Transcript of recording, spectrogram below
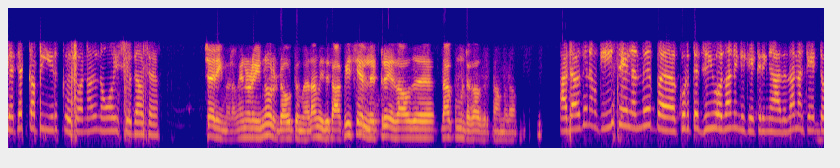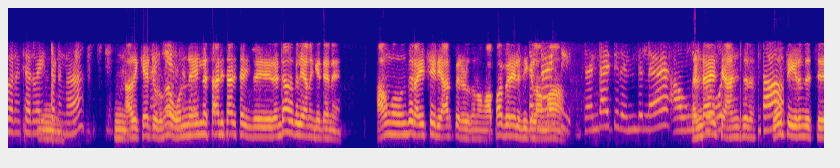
கெஜெட் காப்பி இருக்கு. ஸோ அதனால நோ இஷ்யூ தான் சார் சரிங்க மேடம் என்னோட இன்னொரு டவுட் மேடம் இதுக்கு அபிஷியல் லெட்டர் ஏதாவது டாக்குமெண்ட் ஏதாவது இருக்கா மேடம் அதாவது நமக்கு இசைல இருந்து இப்ப கொடுத்த ஜியோ தான் நீங்க கேக்குறீங்க. அதை தான் நான் கேட்டு வரேன் சார். வெயிட் பண்ணுங்க. ம் அது கேட்டு விடுங்க. ஒண்ணு இல்ல சாரி சாரி சாரி இந்த ரெண்டாவது கல்யாணம் கேட்டேனே. அவங்க வந்து ரைட் சைடு யார் பேர் எழுதணும்? அவங்க அப்பா பேர் எழுதிக்கலாமா? ரெண்டாயிரத்தி- ரெண்டாயிரத்தி ரெண்டுல அவங்க ரெண்டாயிரத்தி அஞ்சுல ஓட்டு இருந்துச்சு.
